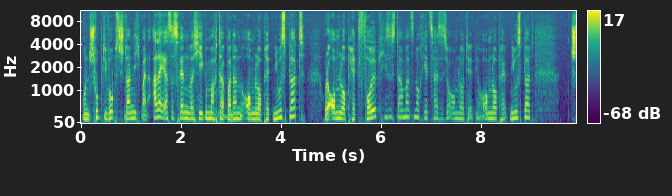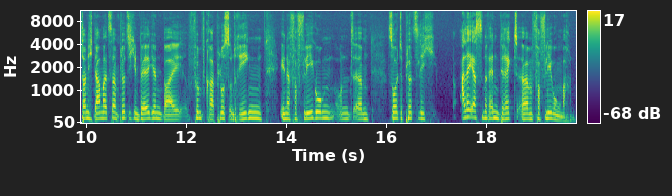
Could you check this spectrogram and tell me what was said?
Und schwuppdiwupps stand ich, mein allererstes Rennen, was ich je gemacht habe, war dann Omlop Newsblatt oder Omlop Het Volk hieß es damals noch, jetzt heißt es ja Omlop Omlop Het Newsblatt. Stand ich damals dann plötzlich in Belgien bei 5 Grad plus und Regen in der Verpflegung und ähm, sollte plötzlich allerersten Rennen direkt ähm, Verpflegung machen.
